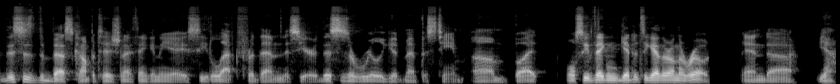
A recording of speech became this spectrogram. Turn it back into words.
this is the best competition I think in the AAC left for them this year. This is a really good Memphis team. Um, but we'll see if they can get it together on the road. And uh, yeah,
